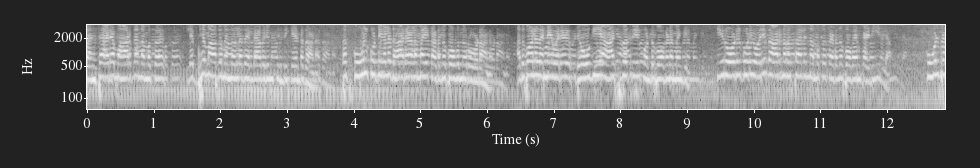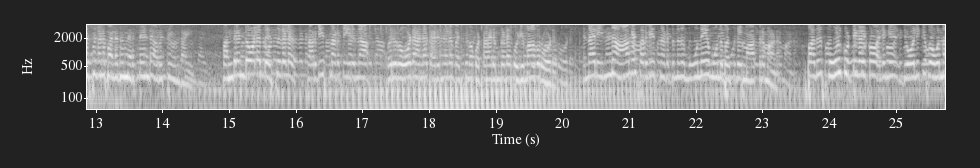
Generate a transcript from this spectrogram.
സഞ്ചാര മാർഗം നമുക്ക് ലഭ്യമാകുമെന്നുള്ളത് എല്ലാവരും ചിന്തിക്കേണ്ടതാണ്. ഇപ്പൊ സ്കൂൾ കുട്ടികൾ ധാരാളമായി കടന്നു പോകുന്ന റോഡാണ്. അതുപോലെ തന്നെ ഒരു രോഗിയെ ആശുപത്രിയിൽ കൊണ്ടുപോകണമെങ്കിൽ ഈ റോഡിൽ കൂടി ഒരു കാരണവശാലും നമുക്ക് കടന്നു പോകാൻ കഴിയില്ല. സ്കൂൾ ബസ്സുകൾ പലതും നിർത്തേണ്ട അവസ്ഥയുണ്ടായി. പന്ത്രണ്ടോളം ബസ്സുകൾ സർവീസ് നടത്തിയിരുന്ന ഒരു റോഡാണ് കരുനല പശ്ചിമ കൊട്ടാരംകട കുഴിമാവ് റോഡ്. എന്നാൽ ഇന്ന് ആകെ സർവീസ് നടത്തുന്നത് മൂന്നേ മൂന്ന് ബസ്സുകൾ മാത്രമാണ്. അപ്പൊ അത് സ്കൂൾ കുട്ടികൾക്കോ അല്ലെങ്കിൽ ജോലിക്ക് പോകുന്ന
